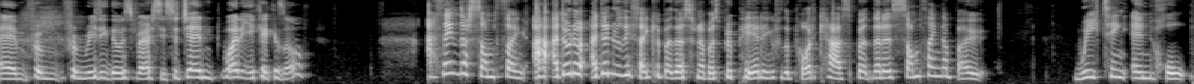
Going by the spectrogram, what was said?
um, from from reading those verses? So, Jen, why don't you kick us off? I think there's something I, I don't know. I didn't really think about this when I was preparing for the podcast, but there is something about waiting in hope,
